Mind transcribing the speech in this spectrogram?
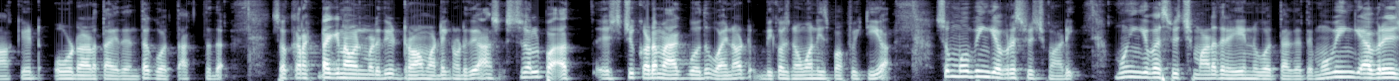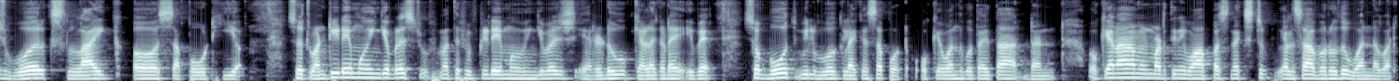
ಮಾರ್ಕೆಟ್ ಓಡಾಡ್ತಾ ಇದೆ ಅಂತ ಗೊತ್ತಾಗ್ತದೆ. ಸೊ ಕರೆಕ್ಟಾಗಿ ನಾವು ಏನು ಮಾಡಿದ್ವಿ ಡ್ರಾ ಮಾಡ್ಲಿಕ್ಕೆ ನೋಡಿದ್ವಿ. ಅಷ್ಟು ಸ್ವಲ್ಪ ಹೆಚ್ಚು ಕಡಿಮೆ ಆಗ್ಬೋದು. Why not because no one is perfect here so moving average switch ಮಾಡಿ. ಮೂವಿಂಗ್ ಎವರೇಜ್ ಸ್ವಿಚ್ ಮಾಡಿದ್ರೆ ಏನು ಗೊತ್ತಾಗುತ್ತೆ? Moving average works like a support here so twenty day moving average ಮತ್ತು ಫಿಫ್ಟಿ ಡೇ ಮೂವಿಂಗ್ ಎವರೇಜ್ ಎರಡೂ ಕೆಳಗಡೆ ಇವೆ. So both will work like a support okay ಒಂದು ಗೊತ್ತಾಯ್ತಾ? ಡನ್ ಓಕೆ ನಾನು ಏನು ಮಾಡ್ತೀನಿ. ವಾಪಸ್ ನೆಕ್ಸ್ಟ್ ಕೆಲಸ ಬರೋದು one hour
